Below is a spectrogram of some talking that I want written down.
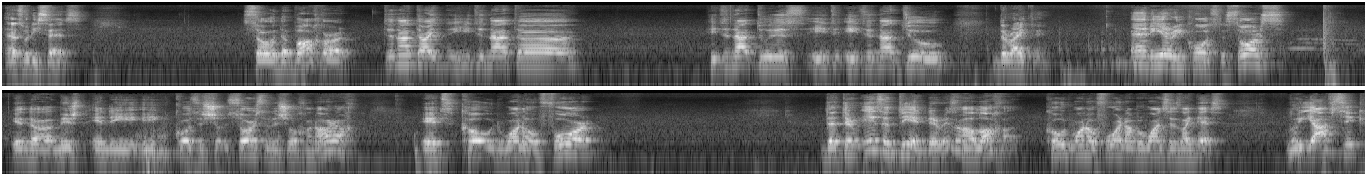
That's what he says. So the Bachar did not he did not uh, he did not do this he, he did not do the right thing. And here he quotes the source in the in the he quotes the source in the Shulchan Aruch. It's code 104 that there is a din, there is a halacha. Code 104 number 1 says like this. Lo yafsik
